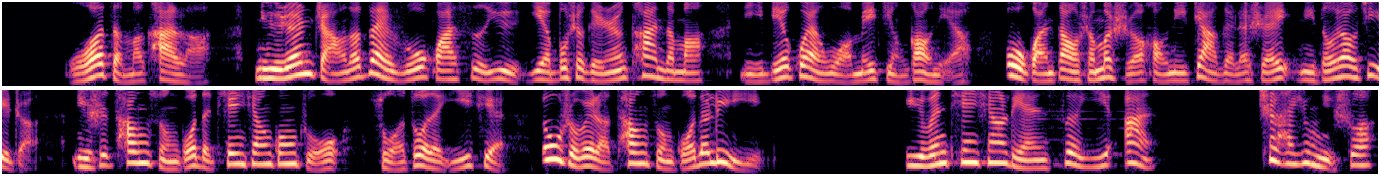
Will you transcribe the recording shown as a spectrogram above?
我怎么看了？女人长得再如花似玉，也不是给人看的吗？你别怪我没警告你啊！不管到什么时候，你嫁给了谁，你都要记着。”你是苍隼国的天香公主，所做的一切都是为了苍隼国的利益。宇文天香脸色一暗，这还用你说？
